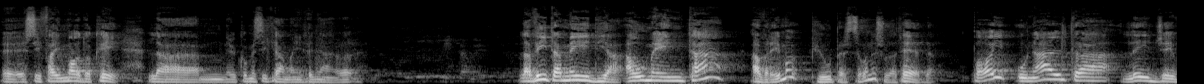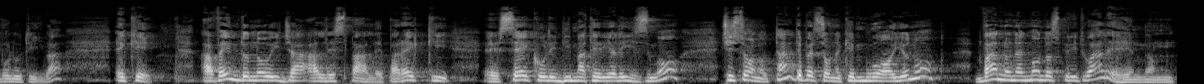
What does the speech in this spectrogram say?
eh, si fa in modo che la, come si chiama in italiano? La vita media aumenta, avremo più persone sulla Terra. Poi un'altra legge evolutiva è che, avendo noi già alle spalle parecchi eh, secoli di materialismo, ci sono tante persone che muoiono, vanno nel mondo spirituale e non,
